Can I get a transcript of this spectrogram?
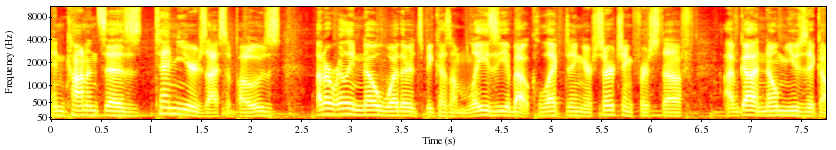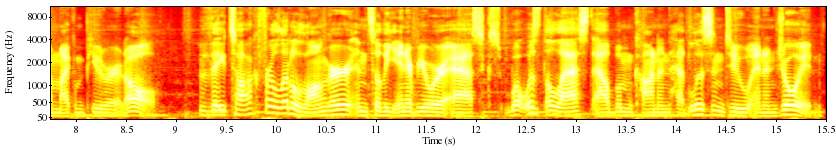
and Connan says, 10 years, I suppose. I don't really know whether it's because I'm lazy about collecting or searching for stuff. I've got no music on my computer at all. They talk for a little longer until the interviewer asks what was the last album Connan had listened to and enjoyed.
